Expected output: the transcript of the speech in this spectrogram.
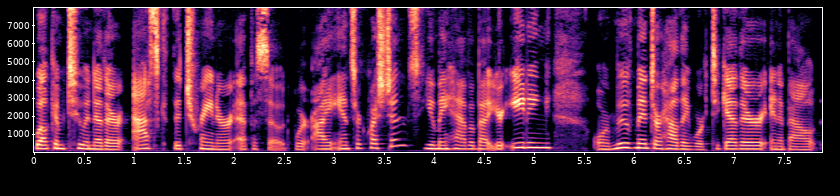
Welcome to another Ask the Trainer episode where I answer questions you may have about your eating or movement or how they work together in about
